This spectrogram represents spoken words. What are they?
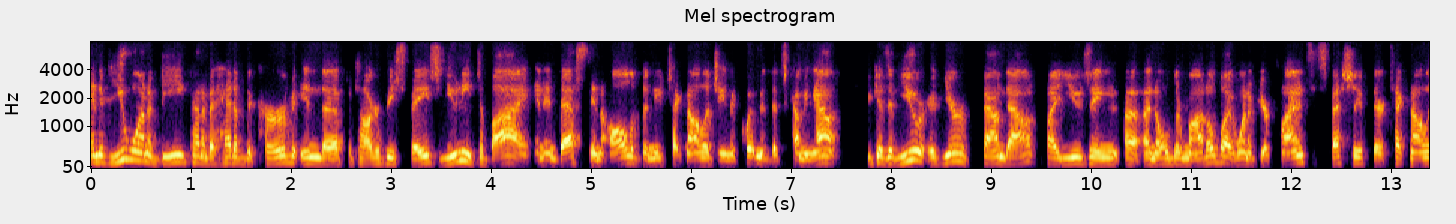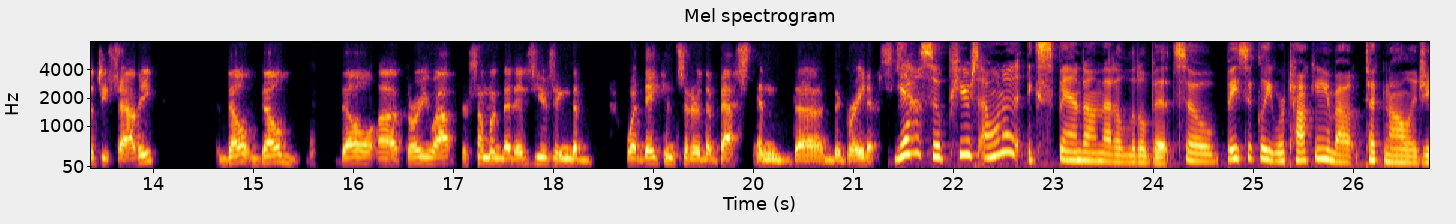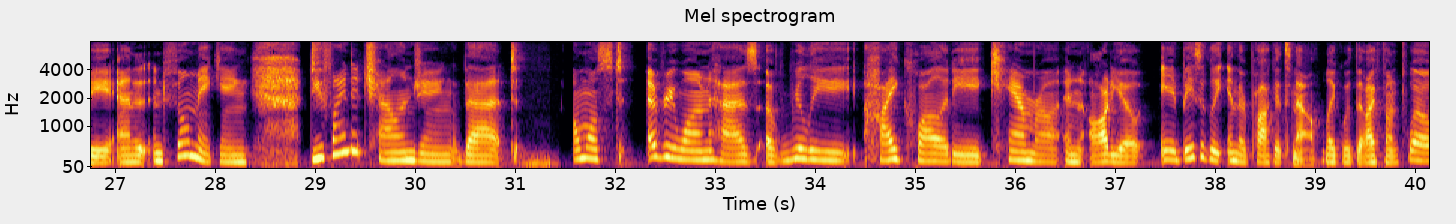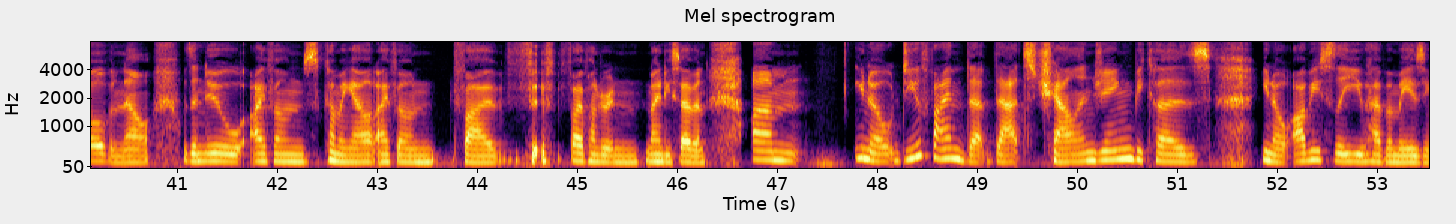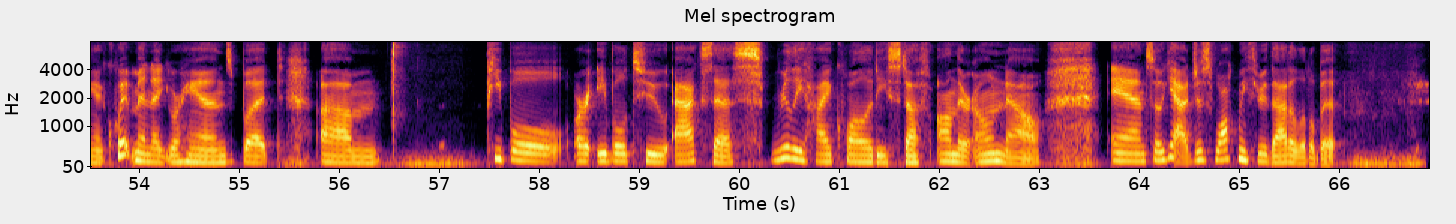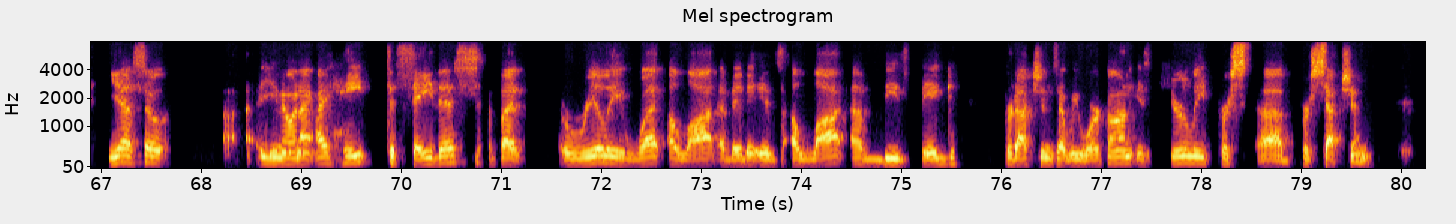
and if you want to be kind of ahead of the curve in the photography space, you need to buy and invest in all of the new technology and equipment that's coming out because if you if you're found out by using a, an older model by one of your clients especially if they're technology savvy they'll they'll they'll uh, throw you out for someone that is using the what they consider the best and the the greatest. Yeah, so Pierce, I want to expand on that a little bit. So basically, we're talking about technology and in filmmaking. Do you find it challenging that almost everyone has a really high quality camera and audio in, basically in their pockets now like with the iphone 12 and now with the new iphones coming out iphone 5 597 um you know do you find that that's challenging? Because you know obviously you have amazing equipment at your hands but um people are able to access really high quality stuff on their own now. And so, yeah, just walk me through that a little bit. Yeah. So, uh, you know, and I, I hate to say this, but really what a lot of it is a lot of these big productions that we work on is purely per, uh, perception.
